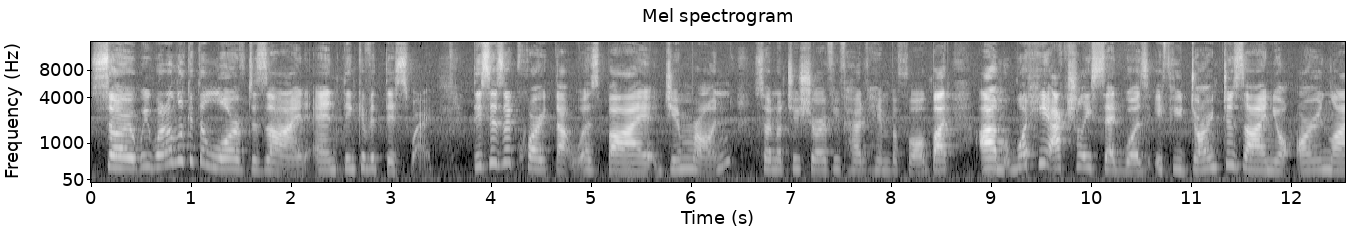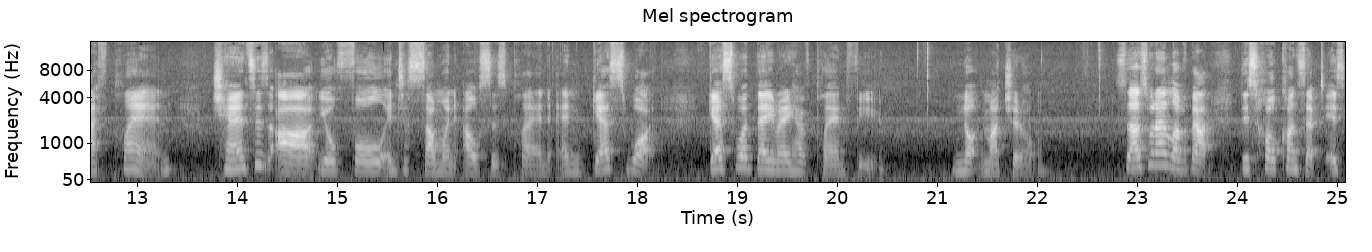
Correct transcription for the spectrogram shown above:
So we want to look at the law of design and think of it this way. This is a quote that was by Jim Rohn, so I'm not too sure if you've heard of him before, but um, what he actually said was if you don't design your own life plan, chances are you'll fall into someone else's plan. And guess what? Guess what they may have planned for you? Not much at all. So that's what I love about this whole concept is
